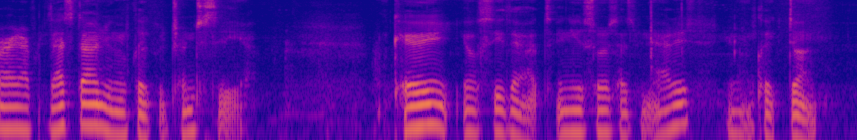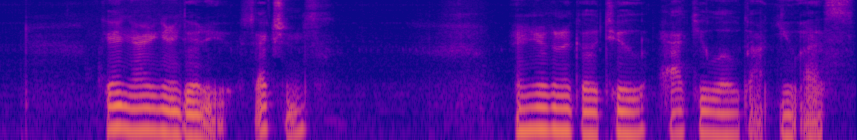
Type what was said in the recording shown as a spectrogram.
Alright, after that's done, you're going to click Return to Cydia. Okay, you'll see that a new source has been added. You're going to click Done. Okay, now you're going to go to Sections. And you're going to go to hackulo.us.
